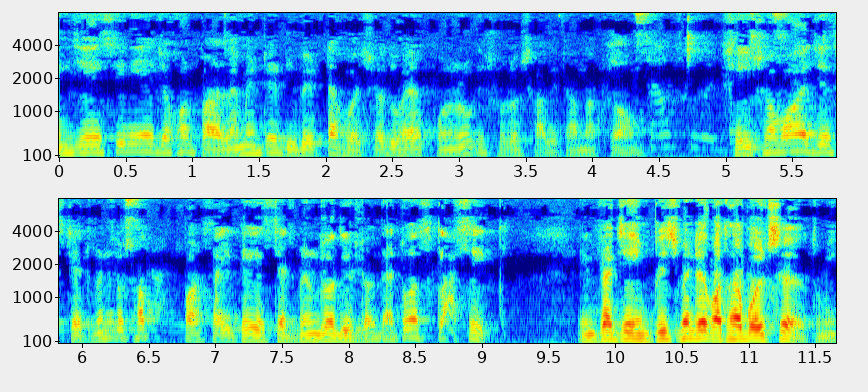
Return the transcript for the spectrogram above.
এনজেএসসি নিয়ে যখন পার্লামেন্টের ডিবেটটা হয়েছিল দু হাজার পনেরো কি ষোলো সালে তার সেই সময় যে স্টেটমেন্টগুলো সব সাইটে স্টেটমেন্টগুলো দিয়েছিল দ্যাট ওয়াজ ক্লাসিক ইনফ্যাক্ট যে ইমপিচমেন্টের কথা বলছো তুমি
